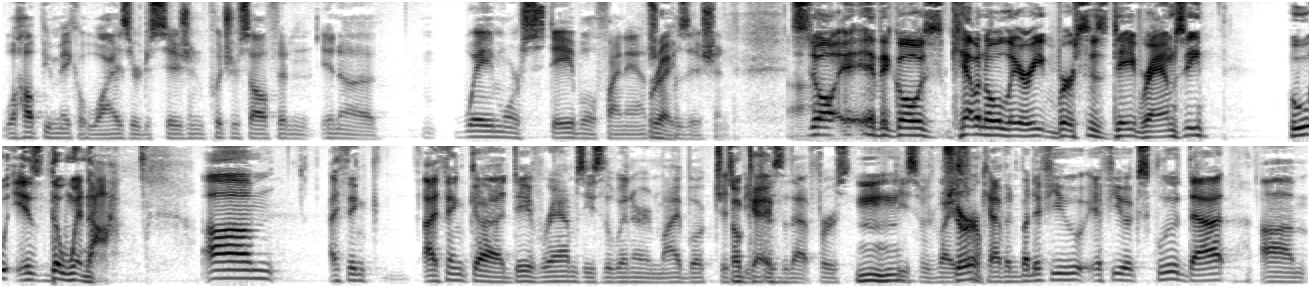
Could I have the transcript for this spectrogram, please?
will help you make a wiser decision, put yourself in, in a way more stable financial Right. position. so if it goes Kevin O'Leary versus Dave Ramsey, who is the winner? I think I think uh, Dave Ramsey's the winner in my book just Okay. because of that 1st piece of advice Sure. from Kevin. But if you if you exclude that, um,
